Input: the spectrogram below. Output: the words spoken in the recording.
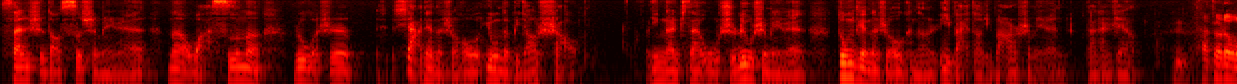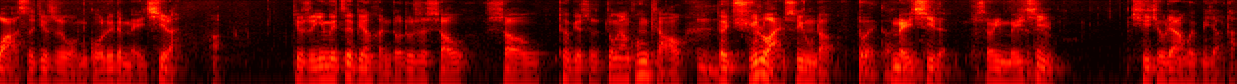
三十到四十美元。那瓦斯呢，如果是夏天的时候用的比较少，应该是在五十六十美元；冬天的时候可能一百到一百二十美元，大概是这样。嗯，他说的瓦斯就是我们国内的煤气了啊，就是因为这边很多都是烧烧，特别是中央空调的取暖是用到对对，煤气的，所以煤气需求量会比较大。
